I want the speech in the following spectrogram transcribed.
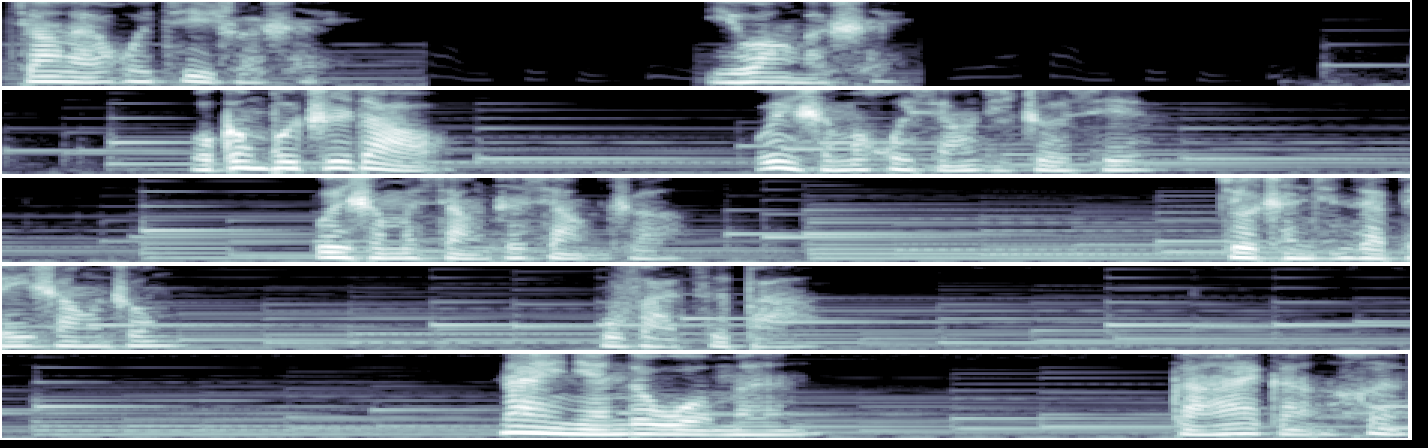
将来会记着谁，遗忘了谁，我更不知道为什么会想起这些，为什么想着想着就沉浸在悲伤中。无法自拔。那一年的我们，敢爱敢恨，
